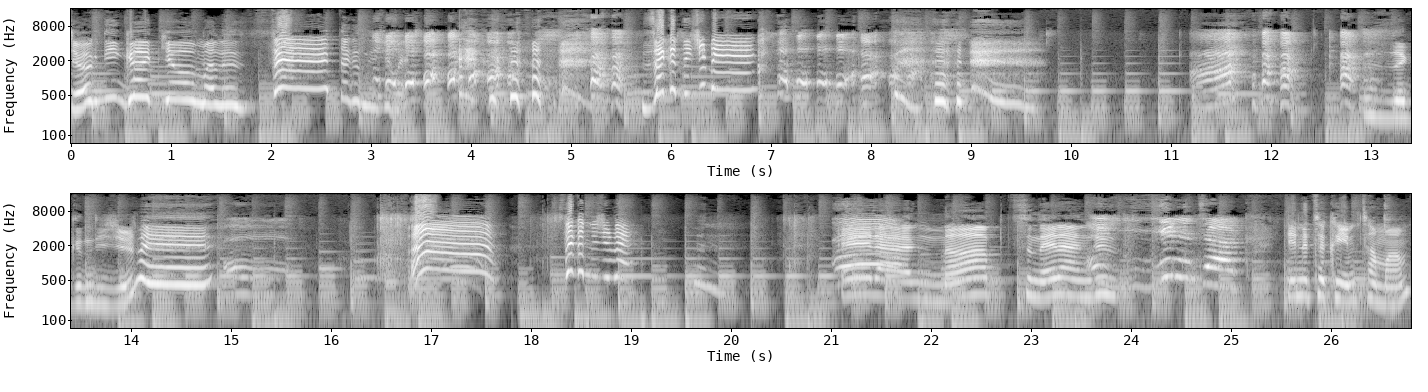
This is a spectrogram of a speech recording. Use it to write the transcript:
Çok dikkatli olmalısın. Sakın düşürme. Sakın düşürme. Sakın düşürme. Aa! Sakın düşürme. Eren ne yaptın Eren? Düz. Yine takayım tamam.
